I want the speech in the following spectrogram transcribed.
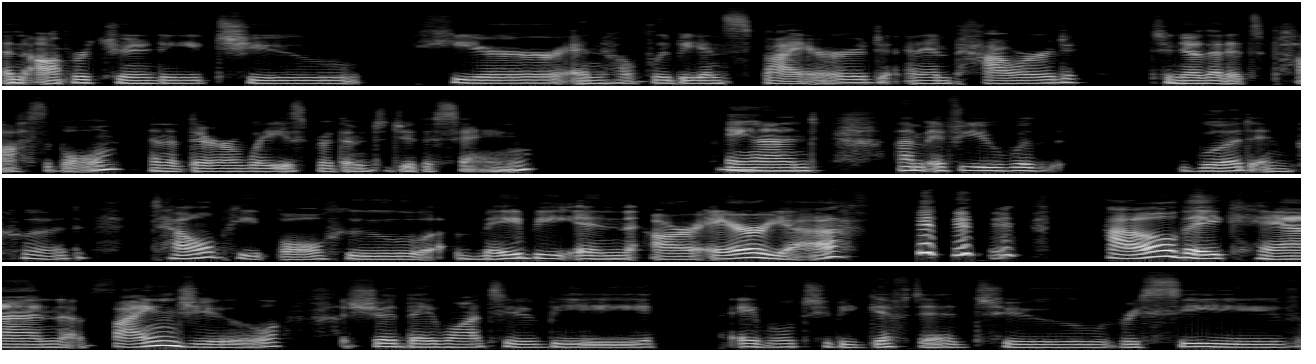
an opportunity to hear and hopefully be inspired and empowered to know that it's possible and that there are ways for them to do the same. Mm-hmm. And um, if you would would and could tell people who may be in our area how they can find you should they want to be able to be gifted to receive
